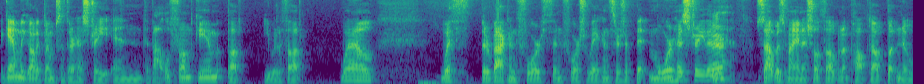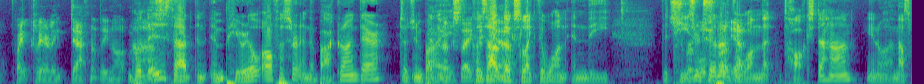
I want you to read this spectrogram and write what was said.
Again, we got a glimpse of their history in the Battlefront game, but you would have thought, well, with their back and forth in Force Awakens, there's a bit more history there. Yeah. So that was my initial thought when it popped up, but no, quite clearly, definitely not. Maz. But is that an imperial officer in the background there? Judging by like because it, that yeah. looks like the one in the the teaser trailer, yeah. the one that talks to Han. You know, and that's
